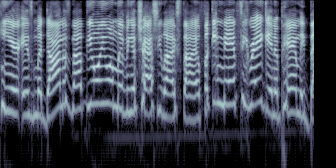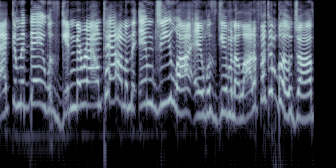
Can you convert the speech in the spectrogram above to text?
here is Madonna's not the only one living a trashy lifestyle. Fucking Nancy Reagan, apparently back in the day, was getting around town on the MG lot and was giving a lot of fucking blowjobs.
